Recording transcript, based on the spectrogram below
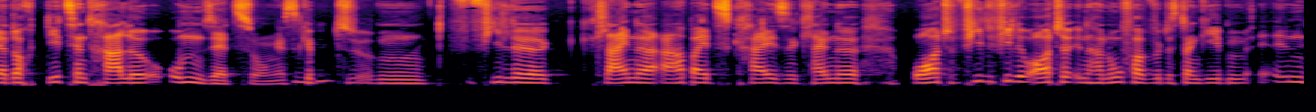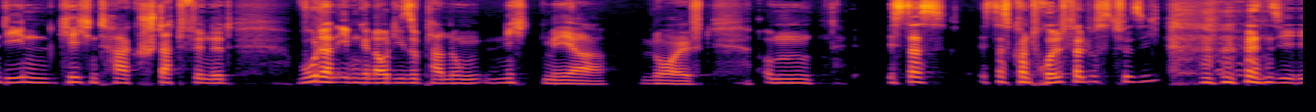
ja doch dezentrale Umsetzung. Es mhm. gibt ähm, viele kleine Arbeitskreise, kleine Orte, viele, viele Orte in Hannover wird es dann geben, in denen Kirchentag stattfindet, wo dann eben genau diese Planung nicht mehr läuft. Um, ähm, ist das, ist das Kontrollverlust für Sie, wenn Sie,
